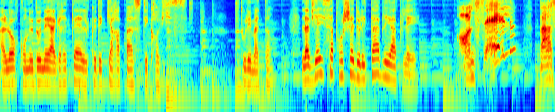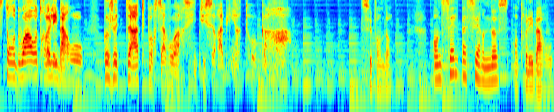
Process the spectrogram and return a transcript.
alors qu'on ne donnait à Gretel que des carapaces d'écrevisses. Tous les matins, la vieille s'approchait de l'étable et appelait Hansel, passe ton doigt entre les barreaux, que je tâte pour savoir si tu seras bientôt gras. Cependant, Hansel passait un os entre les barreaux,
